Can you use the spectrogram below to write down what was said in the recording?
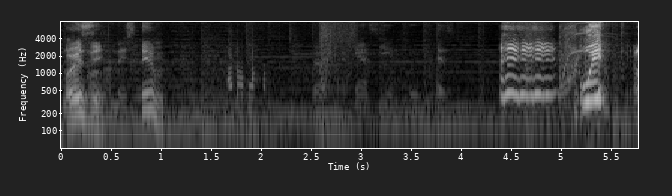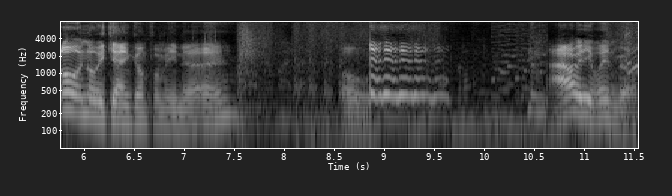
Where is he? See him. Wait! Oh no, he can't come for me now. Oh. I already win, bro.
